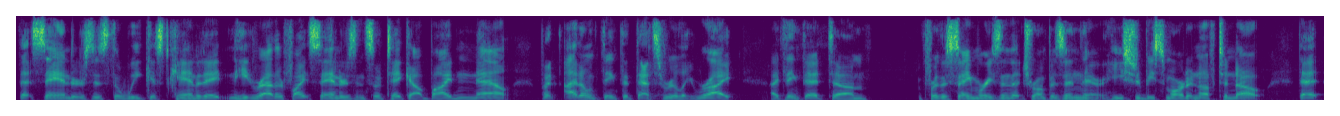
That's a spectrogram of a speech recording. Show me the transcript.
that Sanders is the weakest candidate and he'd rather fight Sanders and so take out Biden now. But I don't think that that's really right. I think that um, for the same reason that Trump is in there, he should be smart enough to know that,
